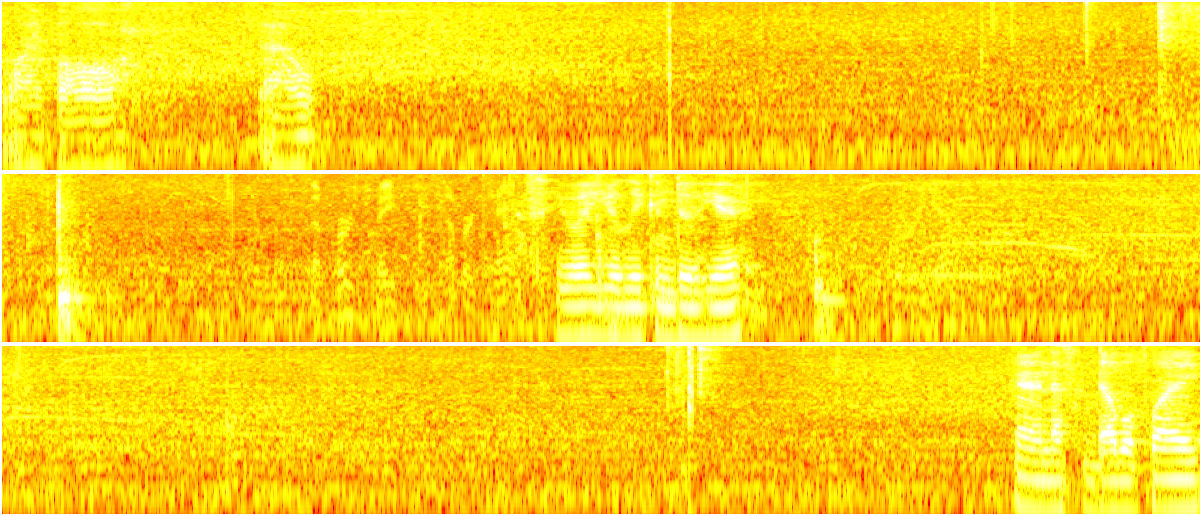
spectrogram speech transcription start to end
Fly ball out. The first baseman, number 10. See what Yuli can do here. And that's a double play.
